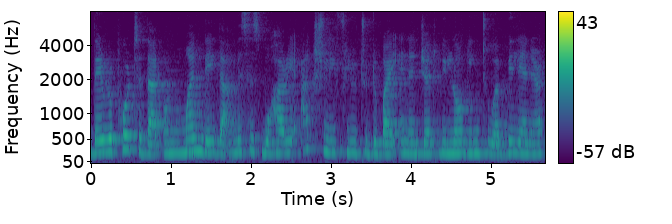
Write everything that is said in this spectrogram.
They reported that on Monday that Mrs. Buhari actually flew to Dubai in a jet belonging to a billionaire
